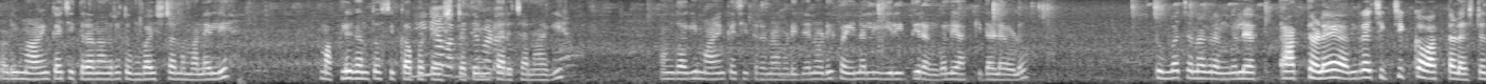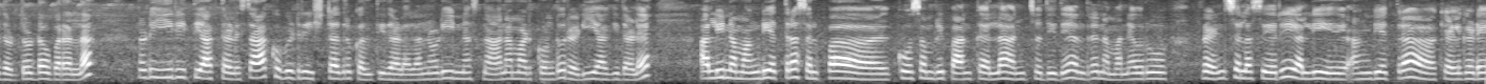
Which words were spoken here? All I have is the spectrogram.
ನೋಡಿ, ಮಾವಿನಕಾಯಿ ಚಿತ್ರಾನ್ನ ಅಂದರೆ ತುಂಬ ಇಷ್ಟ ನಮ್ಮ ಮನೇಲಿ ಮಕ್ಕಳಿಗಂತೂ ಸಿಕ್ಕಾಪಟ್ಟೆ ಇಷ್ಟ, ತಿಂತಾರೆ ಚೆನ್ನಾಗಿ. ಹಂಗಾಗಿ ಮಾವಿನಕಾಯಿ ಚಿತ್ರಾನ್ನ ಮಾಡಿದ್ದೆ. ನೋಡಿ ಫೈನಲಿ ಈ ರೀತಿ ರಂಗೋಲಿ ಹಾಕಿದ್ದಾಳೆ ಅವಳು. ತುಂಬ ಚೆನ್ನಾಗಿ ರಂಗೋಲಿ ಹಾಕಿ, ಹಾಕ್ತಾಳೆ. ಅಂದರೆ ಚಿಕ್ಕ ಚಿಕ್ಕವು ಹಾಕ್ತಾಳೆ ಅಷ್ಟೇ, ದೊಡ್ಡ ದೊಡ್ಡವು ಬರಲ್ಲ. ನೋಡಿ ಈ ರೀತಿ ಹಾಕ್ತಾಳೆ. ಸಾಕು ಬಿಡ್ರಿ, ಇಷ್ಟಾದರೂ ಕಲ್ತಿದ್ದಾಳಲ್ಲ. ನೋಡಿ ಇನ್ನು ಸ್ನಾನ ಮಾಡಿಕೊಂಡು ರೆಡಿ ಆಗಿದ್ದಾಳೆ. ಅಲ್ಲಿ ನಮ್ಮ ಅಂಗಡಿ ಹತ್ರ ಸ್ವಲ್ಪ ಕೋಸಂಬರಿ ಪಾನಕ ಎಲ್ಲ ಹಂಚೋದಿದೆ. ಅಂದರೆ ನಮ್ಮ ಮನೆಯವರು ಫ್ರೆಂಡ್ಸ್ ಎಲ್ಲ ಸೇರಿ ಅಲ್ಲಿ ಅಂಗಡಿ ಹತ್ರ ಕೆಳಗಡೆ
